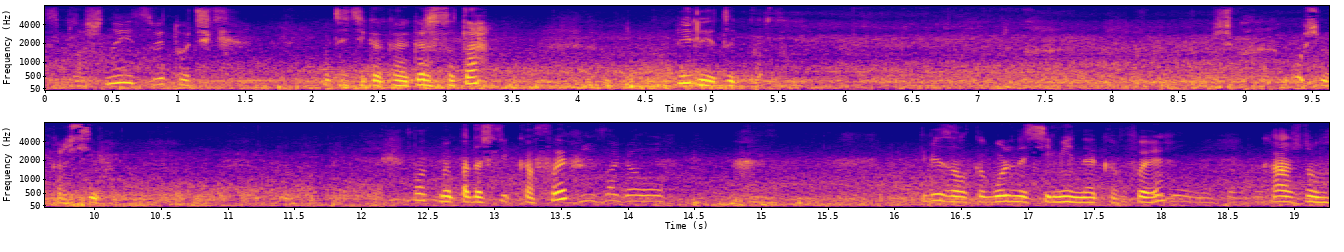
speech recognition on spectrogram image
Сплошные цветочки. Смотрите, какая красота. Или это... В общем, в общем красиво. Вот мы подошли к кафе. Без заголов. Безалкогольно-семейное кафе. Каждому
